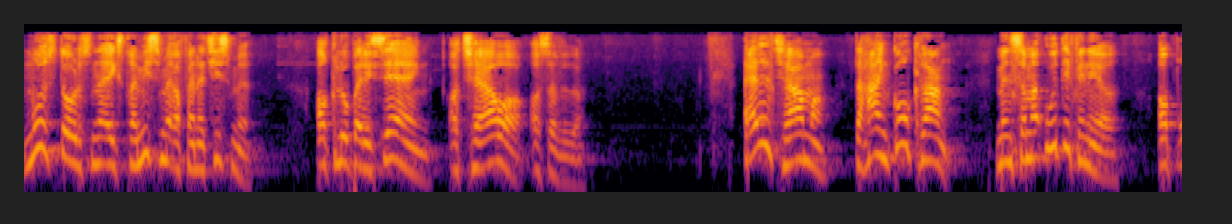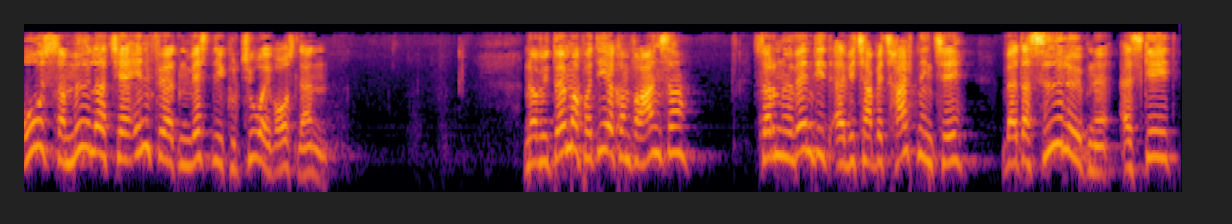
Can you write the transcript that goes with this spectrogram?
Modståelsen af ekstremisme og fanatisme. Og globalisering og terror osv. Alle termer, der har en god klang, men som er udefineret og bruges som midler til at indføre den vestlige kultur i vores land. Når vi dømmer på de her konferencer, så er det nødvendigt, at vi tager betragtning til, hvad der sideløbende er sket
